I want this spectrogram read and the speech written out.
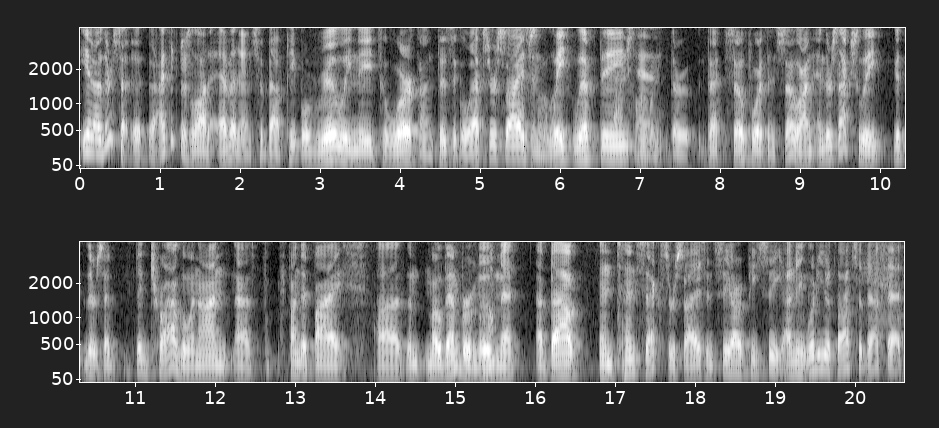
You know, there's a, I think there's a lot of evidence about people really need to work on physical exercise Absolutely. and weightlifting Absolutely. and their, that so forth and so on. And there's actually there's a big trial going on uh, funded by uh, the Movember mm-hmm. movement about intense exercise and CRPC. I mean, what are your thoughts about that?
